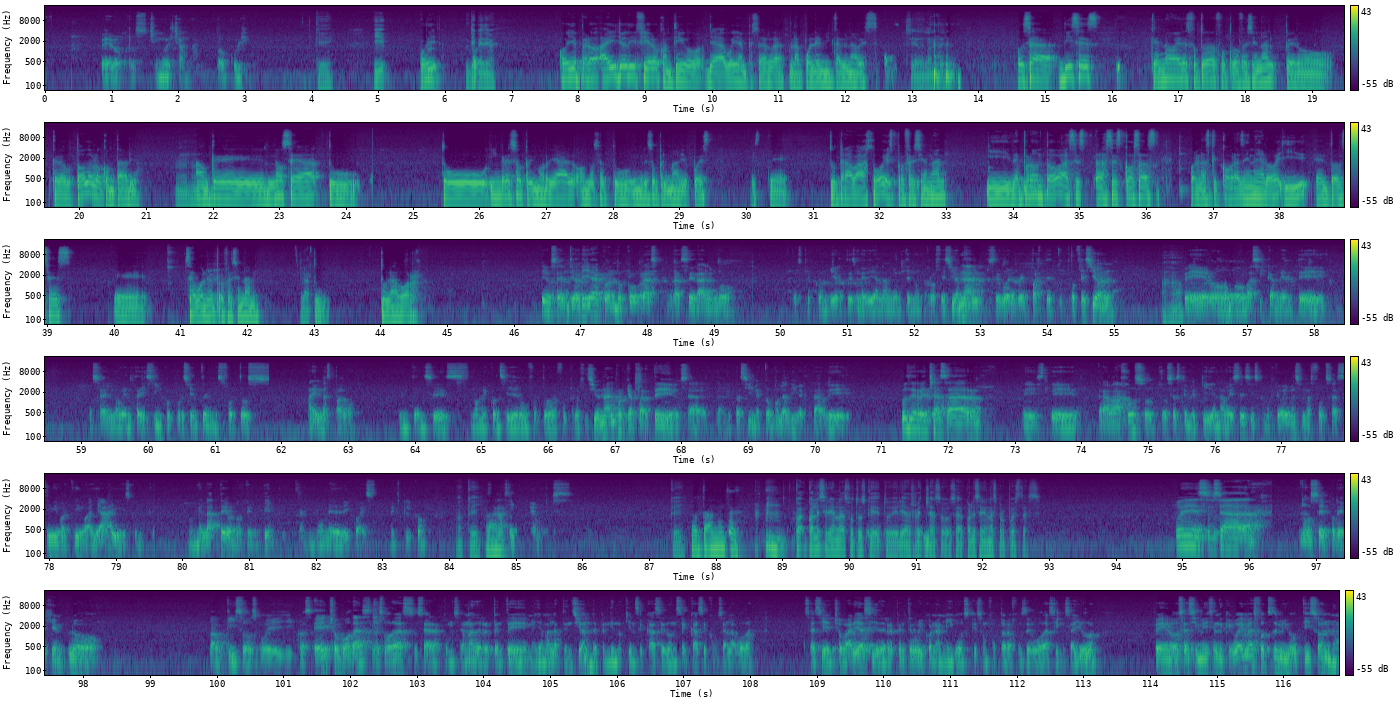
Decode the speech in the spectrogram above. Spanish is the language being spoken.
pero pues chingo de chamba, todo cool. Ok. Y Oye, dime, dime. oye, pero ahí yo difiero contigo. Ya voy a empezar la polémica de una vez. Sí, adelante. O sea, dices que no eres fotógrafo profesional, pero creo todo lo contrario. Aunque no sea tu, tu ingreso primordial o no sea tu ingreso primario, pues, este, tu trabajo es profesional y de pronto haces, haces cosas con las que cobras dinero y entonces eh, se vuelve profesional Claro. tu, tu labor. Sí, o sea, en teoría cuando cobras por hacer algo, pues te conviertes medianamente en un profesional, se vuelve parte de tu profesión. Pero básicamente, o sea, el 95% de mis fotos ahí las pago. Entonces no me considero un fotógrafo profesional porque aparte, o sea, la neta sí me tomo la libertad de, pues de rechazar este, trabajos o cosas que me piden a veces y es como que hoy me hacen unas fotos así o aquí o allá y es como que no me late o no tengo tiempo, o sea, no me dedico a eso, ¿me explico? Ok. O sea, Claro. así veo, pues. Ok. Totalmente. ¿Cu- ¿Cuáles serían las fotos que tú dirías rechazo? O sea, ¿cuáles serían las propuestas? Pues, o sea, no sé, por ejemplo, bautizos, güey, y cosas. He hecho bodas, las bodas, o sea, como se llama, de repente me llaman la atención, dependiendo quién se case, dónde se case, cómo sea la boda. O sea, sí he hecho varias y de repente voy con amigos que son fotógrafos de bodas y les ayudo. Pero, o sea, si me dicen de que, güey, más fotos de mi bautizo, no.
